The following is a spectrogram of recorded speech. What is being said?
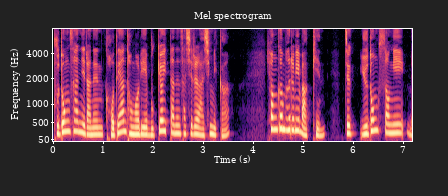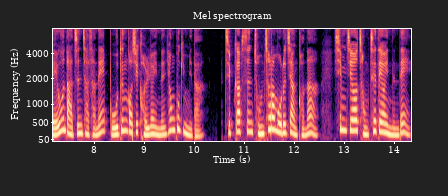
부동산이라는 거대한 덩어리에 묶여 있다는 사실을 아십니까? 현금 흐름이 막힌, 즉 유동성이 매우 낮은 자산에 모든 것이 걸려 있는 형국입니다. 집값은 좀처럼 오르지 않거나 심지어 정체되어 있는데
